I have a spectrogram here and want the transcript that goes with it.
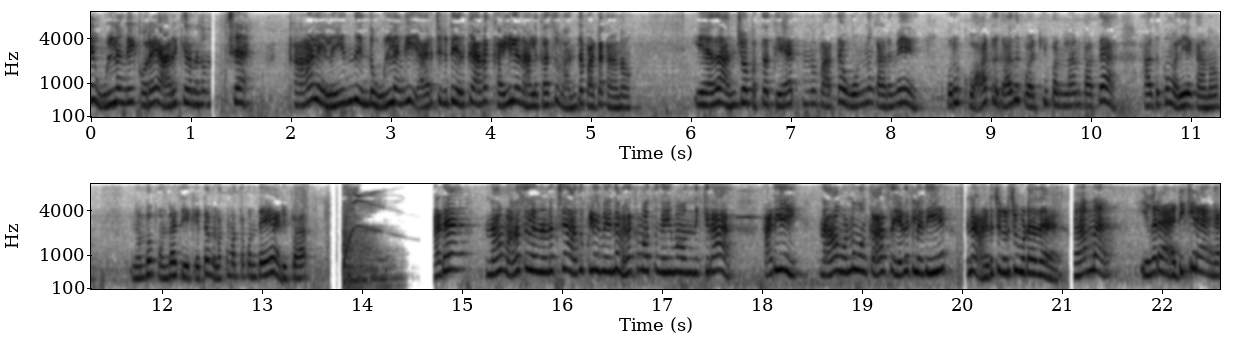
இருந்தே உள்ளங்கை குறை அரைக்கிறவனும். சே காலையில இருந்து இந்த உள்ளங்கை அரைச்சிக்கிட்டே இருக்கு. ஆனா கையில நாலு காசு வந்த பாட்டை காணும். ஏதோ அஞ்சோ பத்தோ தேட்டணும்னு பார்த்தா ஒன்றும் காணுமே. ஒரு குவாட்டருக்காவது வட்டி பண்ணலான்னு பார்த்தா அதுக்கும் வழியை காணும். நம்ம பொண்டாட்டியை கேட்ட விளக்க மாத்த கொண்டே அடிப்பா. அட நான் மனசுல நினைச்சேன் அதுக்குள்ளே வேணும் விளக்க மாத்த கைமா வந்து நிக்கிறா? அடி நான் ஒன்றும் உன் காசை எடுக்கலடி. என்ன அடிச்சு கடிச்சு கூடாத ஆமா இவரை அடிக்கிறாங்க.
